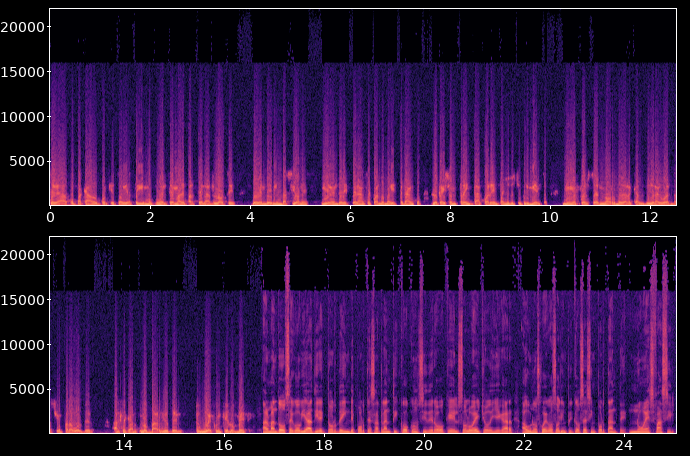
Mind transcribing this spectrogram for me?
se vea opacado porque todavía seguimos con el tema de parcelar lotes, de vender invasiones y de vender esperanza cuando no hay esperanza. Lo que hay son 30 a 40 años de sufrimiento y un esfuerzo enorme de la alcaldía y de la gobernación para volver a sacar los barrios del hueco en que los meten. Armando Segovia, director de Indeportes Atlántico, consideró que el solo hecho de llegar a unos Juegos Olímpicos es importante. No es fácil.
